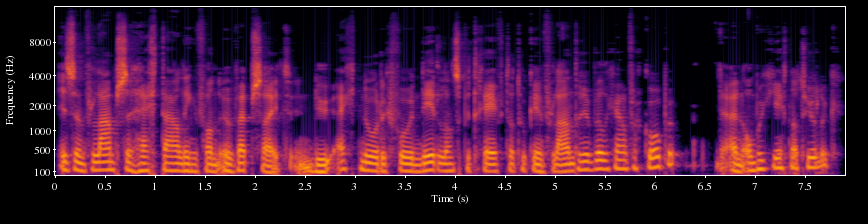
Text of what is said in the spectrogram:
is een Vlaamse hertaling van een website nu echt nodig voor een Nederlands bedrijf dat ook in Vlaanderen wil gaan verkopen? En omgekeerd natuurlijk.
